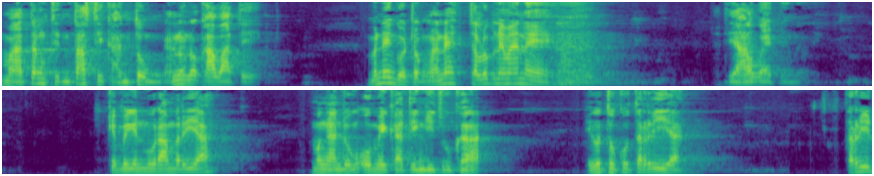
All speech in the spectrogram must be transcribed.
Mateng dintas digantung kan ono kawate. Mending godhok maneh celupne maneh. Dadi awet. ngono. Kepingin murah meriah, mengandung omega tinggi juga, itu tuku teri ya. Teri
